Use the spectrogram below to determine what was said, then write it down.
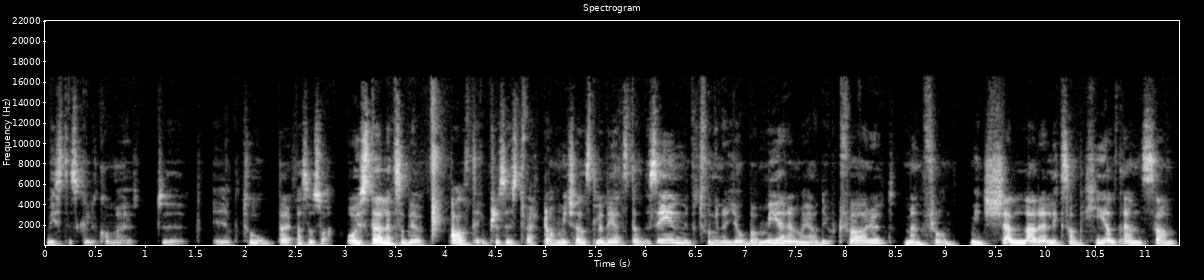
visste skulle komma ut eh, i oktober. Alltså så. Och istället så blev allting precis tvärtom. Min tjänstledighet ställdes in, jag var tvungen att jobba mer än vad jag hade gjort förut. Men från min källare, liksom helt ensam,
